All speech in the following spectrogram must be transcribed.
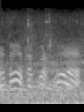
граната пошла!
